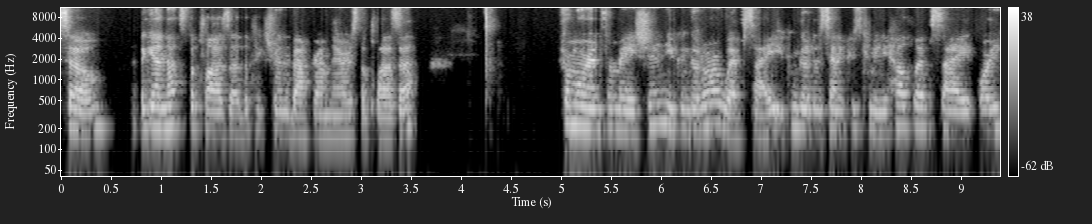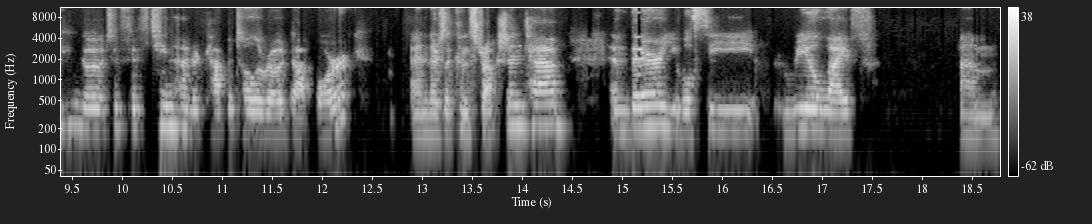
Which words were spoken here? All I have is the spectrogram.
So again, that's the plaza. The picture in the background there is the plaza. For more information, you can go to our website. You can go to the Santa Cruz Community Health website, or you can go to 1500capitolaroad.org and there's a construction tab. And there you will see real life um,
